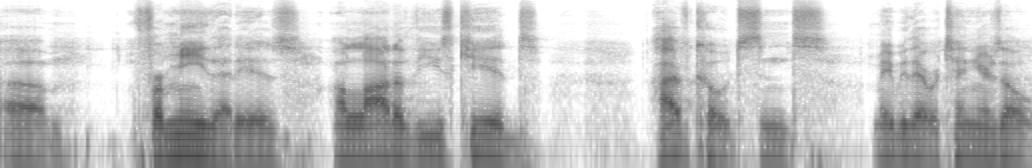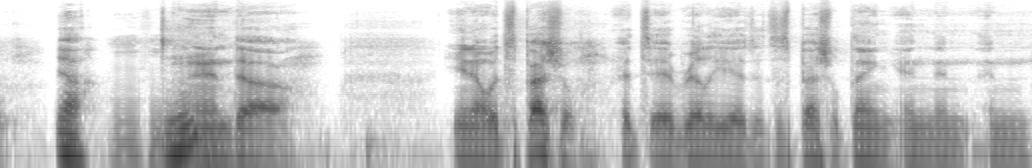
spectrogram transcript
um, for me, that is a lot of these kids I've coached since maybe they were ten years old, Yeah. and uh, you know, it's special. It's it really is. It's a special thing, and and and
